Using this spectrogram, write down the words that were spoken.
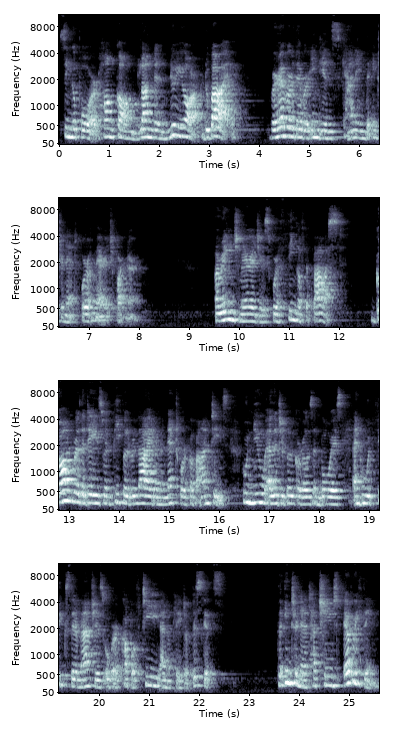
Singapore, Hong Kong, London, New York, Dubai, wherever there were Indians scanning the internet for a marriage partner. Arranged marriages were a thing of the past. Gone were the days when people relied on a network of aunties who knew eligible girls and boys and who would fix their matches over a cup of tea and a plate of biscuits. The internet had changed everything.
